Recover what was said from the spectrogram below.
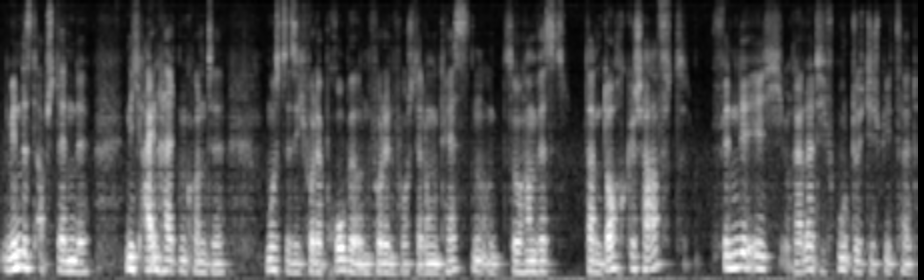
Mindestabstände nicht einhalten konnte, musste sich vor der Probe und vor den Vorstellungen testen. Und so haben wir es dann doch geschafft, finde ich, relativ gut durch die Spielzeit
